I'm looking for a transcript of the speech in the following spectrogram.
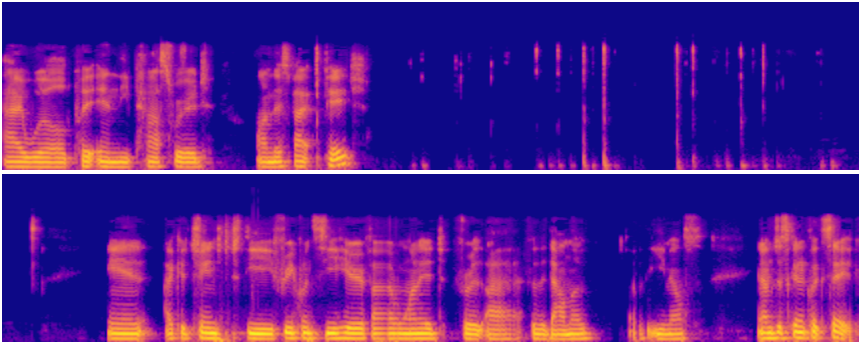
I will put in the password on this page. And I could change the frequency here if I wanted for, uh, for the download of the emails. And I'm just going to click Save.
